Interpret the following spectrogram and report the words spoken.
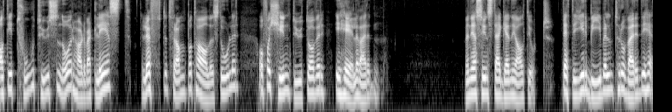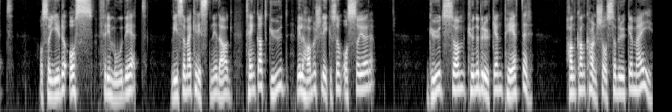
at i 2000 år har det vært lest, løftet fram på talestoler og forkynt utover i hele verden. Men jeg syns det er genialt gjort. Dette gir Bibelen troverdighet og så gir det oss frimodighet, vi som er kristne i dag. Tenk at Gud vil ha med slike som oss å gjøre. Gud som kunne bruke en Peter, han kan kanskje også bruke meg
